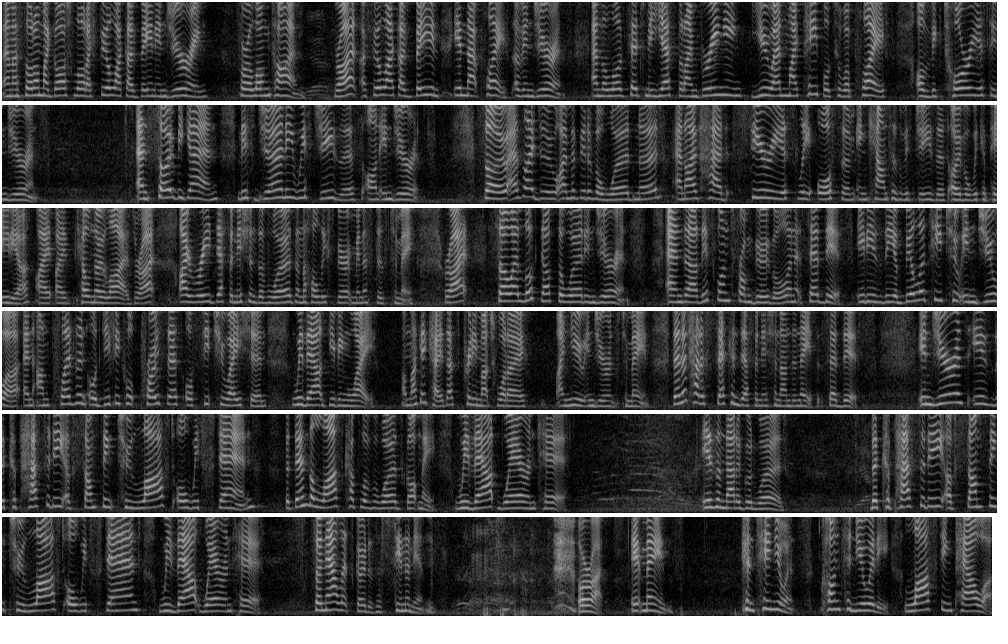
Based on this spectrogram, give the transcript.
And I thought, oh my gosh, Lord, I feel like I've been enduring for a long time, yeah. right? I feel like I've been in that place of endurance. And the Lord said to me, Yes, but I'm bringing you and my people to a place of victorious endurance. And so began this journey with Jesus on endurance. So, as I do, I'm a bit of a word nerd, and I've had seriously awesome encounters with Jesus over Wikipedia. I, I, tell no lies, right? I read definitions of words, and the Holy Spirit ministers to me, right? So I looked up the word endurance. And uh, this one's from Google, and it said this It is the ability to endure an unpleasant or difficult process or situation without giving way. I'm like, okay, that's pretty much what I, I knew endurance to mean. Then it had a second definition underneath. It said this Endurance is the capacity of something to last or withstand but then the last couple of words got me without wear and tear. Isn't that a good word? The capacity of something to last or withstand without wear and tear. So now let's go to the synonyms. All right. It means continuance, continuity, lasting power,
